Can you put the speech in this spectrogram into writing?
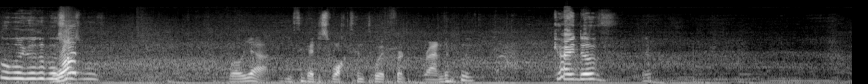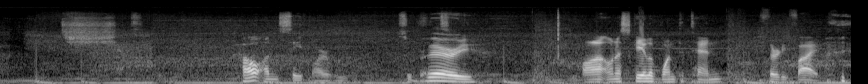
Oh my god, the buzzsaws What? move! Well, yeah. You think I just walked into it for randomly? Kind of. How unsafe are we? Super Very. Uh, on a scale of 1 to 10, 35.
